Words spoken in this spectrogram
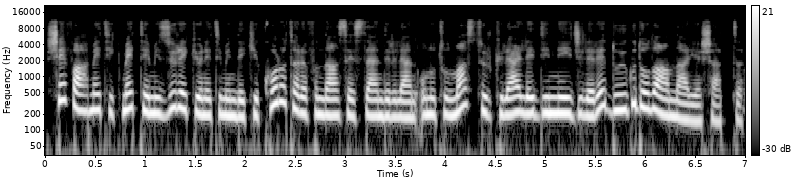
Şef Ahmet Hikmet Temiz Yürek yönetimindeki koro tarafından seslendirilen unutulmaz türkülerle dinleyicilere duygu dolu anlar yaşattı.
